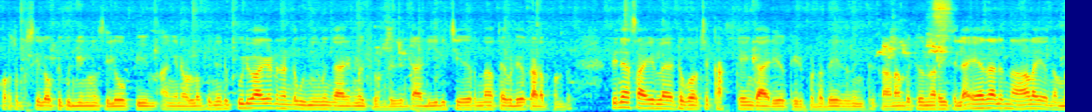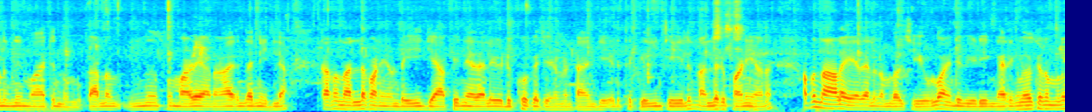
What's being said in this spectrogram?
കുറച്ച് സിലോപ്പി കുഞ്ഞുങ്ങളും സിലോപ്പിയും അങ്ങനെയുള്ള പിന്നെ ഒരു പുലിവാകയുടെ രണ്ട് കുഞ്ഞുങ്ങളും കാര്യങ്ങളൊക്കെ ഉണ്ട്. ഇതിന്റെ അടിയിൽ ചേർന്നകത്ത് എവിടെയോ കിടപ്പുണ്ട്. പിന്നെ സൈഡിലായിട്ട് കുറച്ച് കക്കയും കാര്യമൊക്കെ ഇരിപ്പുണ്ട്. അതായത് നിങ്ങൾക്ക് കാണാൻ പറ്റുമെന്ന് അറിയത്തില്ല. ഏതായാലും നാളെ നമ്മൾ ഇന്ന് മാറ്റുന്നുള്ളൂ. കാരണം ഇന്ന് ഇപ്പോൾ മഴയാണ് ആരും തന്നെ ഇല്ല. കാരണം നല്ല പണിയുണ്ട്. ഈ ഗ്യാപ്പിൽ നിന്ന് ഏതായാലും എടുക്കുകയൊക്കെ ചെയ്യണം. ടാങ്ക് എടുത്ത് ക്ലീൻ ചെയ്യലും നല്ലൊരു പണിയാണ്. അപ്പോൾ നാളെ ഏതായാലും നമ്മളത് ചെയ്യുള്ളൂ. അതിന്റെ വീഡിയോയും കാര്യങ്ങളൊക്കെ നമ്മൾ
